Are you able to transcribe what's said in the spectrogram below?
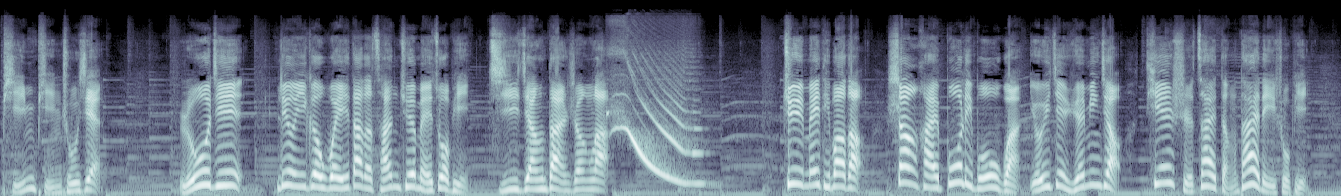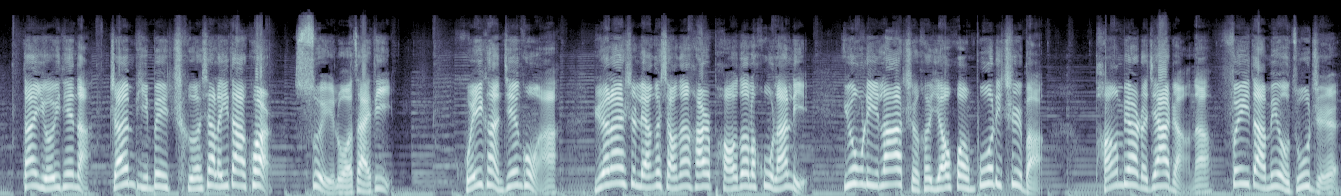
频频出现。如今，另一个伟大的残缺美作品即将诞生了。据媒体报道，上海玻璃博物馆有一件原名叫《天使在等待》的艺术品，但有一天呢，展品被扯下了一大块，碎落在地。回看监控啊，原来是两个小男孩跑到了护栏里，用力拉扯和摇晃玻璃翅膀。旁边的家长呢，非但没有阻止，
